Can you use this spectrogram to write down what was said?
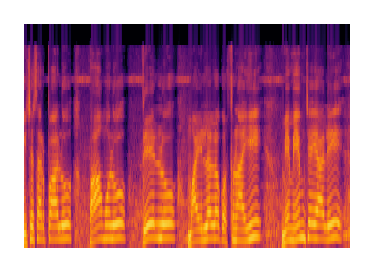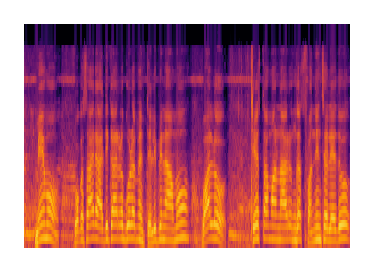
విషసర్పాలు పాములు తేళ్ళు మా ఇళ్ళల్లోకి వస్తున్నాయి. మేము ఏం చేయాలి? మేము ఒకసారి అధికారులకు కూడా మేము తెలిపినాము. వాళ్ళు చేస్తామన్నారు ఇంకా స్పందించలేదు.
